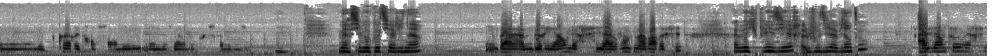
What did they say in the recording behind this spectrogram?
on- notre cœur est transformé et on devient un peu plus comme Jésus. Merci beaucoup Tiavina. Bah, de rien, merci à vous de m'avoir reçu. Avec plaisir. Je vous dis à bientôt. À bientôt, merci.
